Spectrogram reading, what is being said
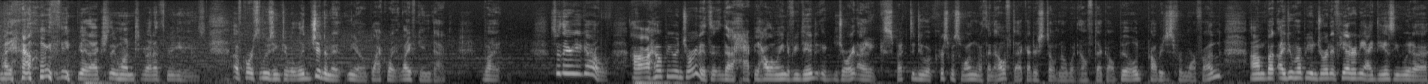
My Halloween theme deck actually won two out of three games. Of course, losing to a legitimate, you know, black-white life game deck. But so there you go. Uh, I hope you enjoyed it. The, the, Happy Halloween. If you did enjoy it, I expect to do a Christmas one with an elf deck. I just don't know what elf deck I'll build. Probably just for more fun. Um, but I do hope you enjoyed it. If you had any ideas, you would uh,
